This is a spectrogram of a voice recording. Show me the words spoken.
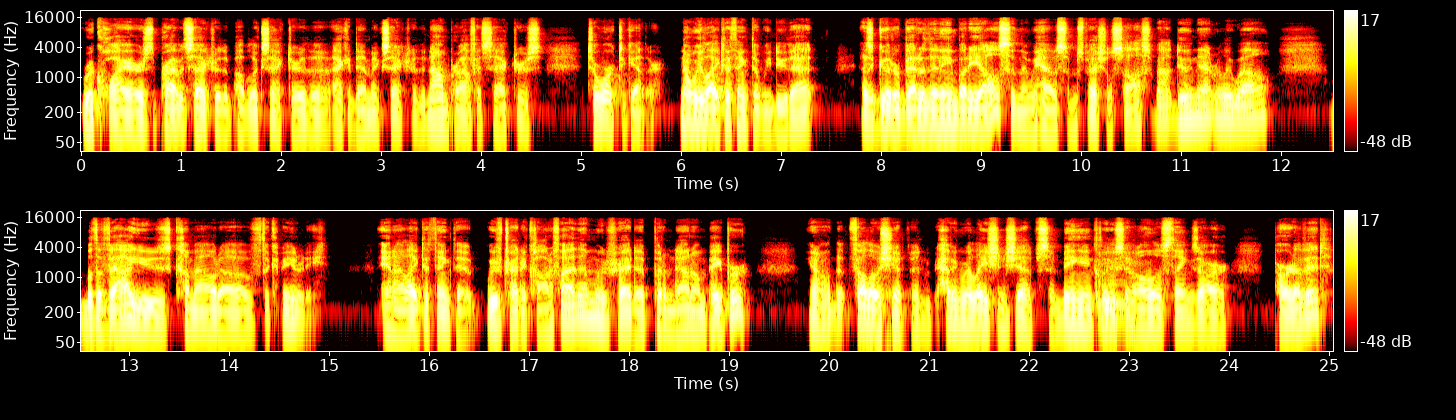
requires the private sector, the public sector, the academic sector, the nonprofit sectors to work together. Now, we like to think that we do that as good or better than anybody else, and then we have some special sauce about doing that really well. But the values come out of the community. And I like to think that we've tried to codify them, we've tried to put them down on paper, you know, that fellowship and having relationships and being inclusive, mm. all those things are part of it.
